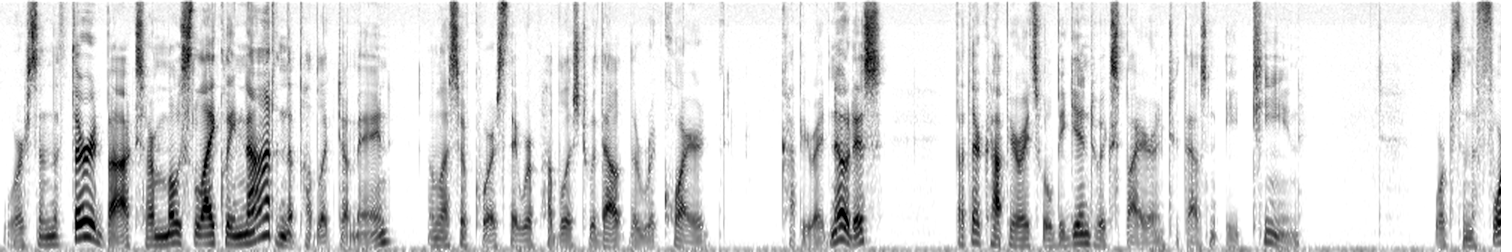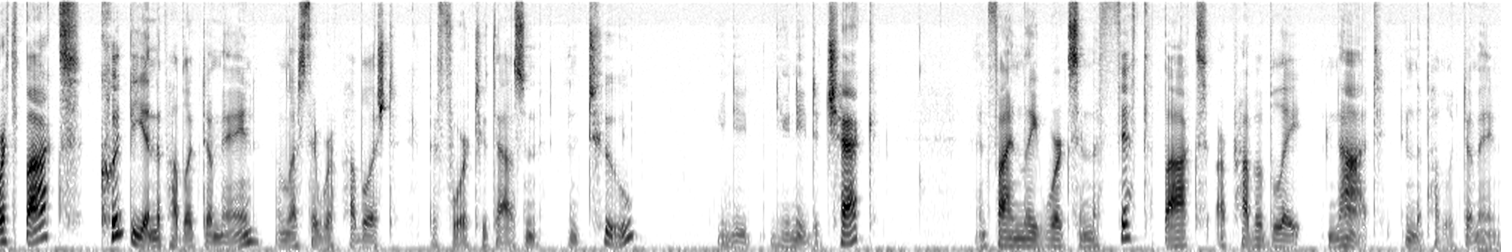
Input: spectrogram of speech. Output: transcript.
Works in the third box are most likely not in the public domain, unless of course they were published without the required copyright notice, but their copyrights will begin to expire in 2018. Works in the fourth box could be in the public domain unless they were published before 2002. You need, you need to check. And finally, works in the fifth box are probably not in the public domain.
